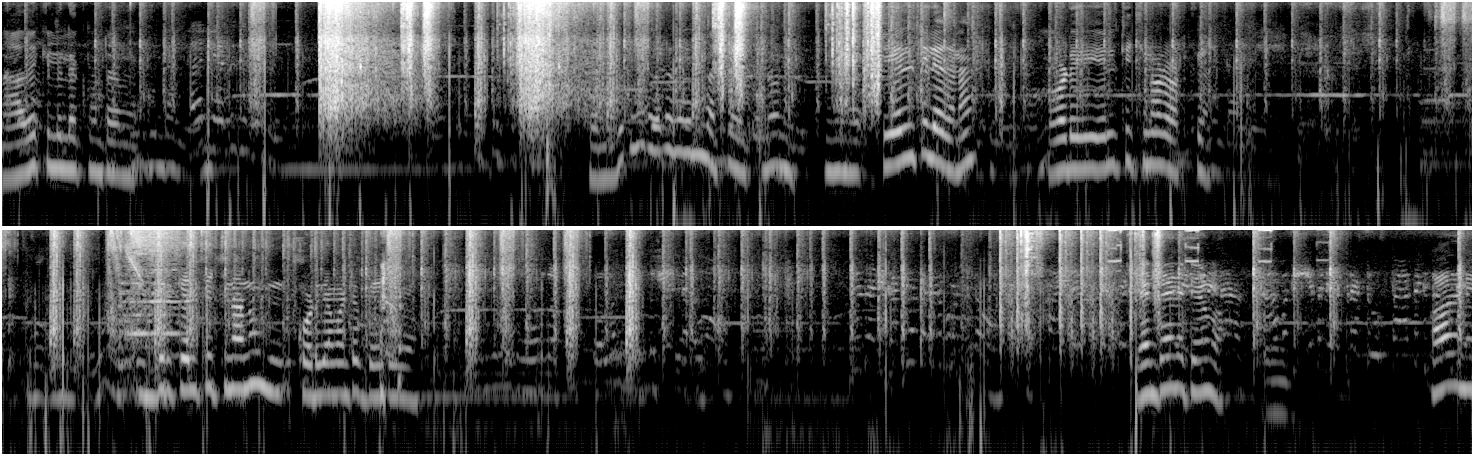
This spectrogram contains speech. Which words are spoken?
నావే కిల్లు లెక్క ఉంటాము హెల్త్ లేదనా వాడు హెల్త్ ఇచ్చినాడు వాడికి ఇద్దరికి హెల్త్ ఇచ్చినాను కొడదామంటే బయట ఎంతైనా తేమ కాదని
